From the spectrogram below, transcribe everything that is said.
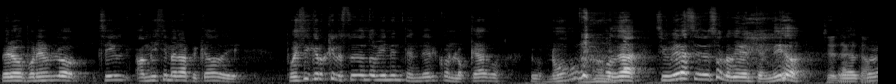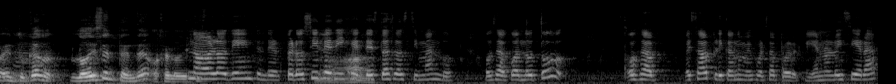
Pero, por ejemplo, sí, a mí sí me han aplicado de, pues sí creo que lo estoy dando bien a entender con lo que hago. Digo, no, o sea, si hubiera sido eso lo hubiera entendido. Sí, exacto. en tu caso, ¿lo dice entender o se lo dijiste? No, lo di a entender, pero sí le dije, No. te estás lastimando. O sea, cuando tú, o sea, estaba aplicando mi fuerza porque ya no lo hiciera,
